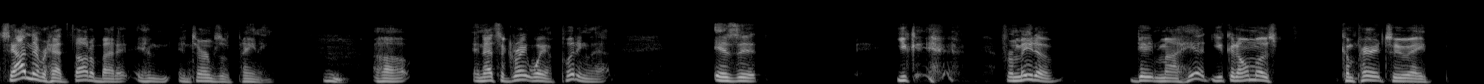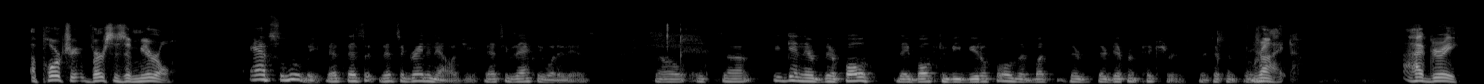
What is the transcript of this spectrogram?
See, I never had thought about it in in terms of painting, Hmm. uh, and that's a great way of putting that. Is it you? For me to get in my head, you could almost compare it to a a portrait versus a mural. Absolutely. That that's a that's a great analogy. That's exactly what it is. So it's uh, again they're they're both they both can be beautiful, but but they're they're different pictures. They're different things. Right. I agree.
